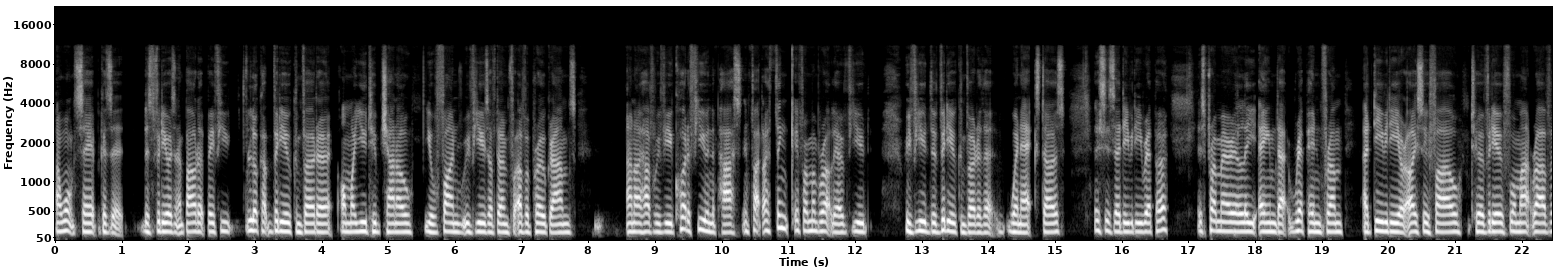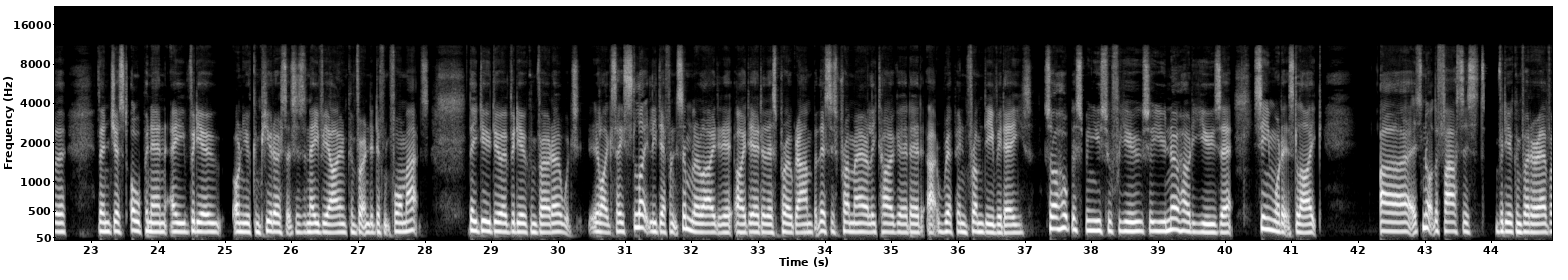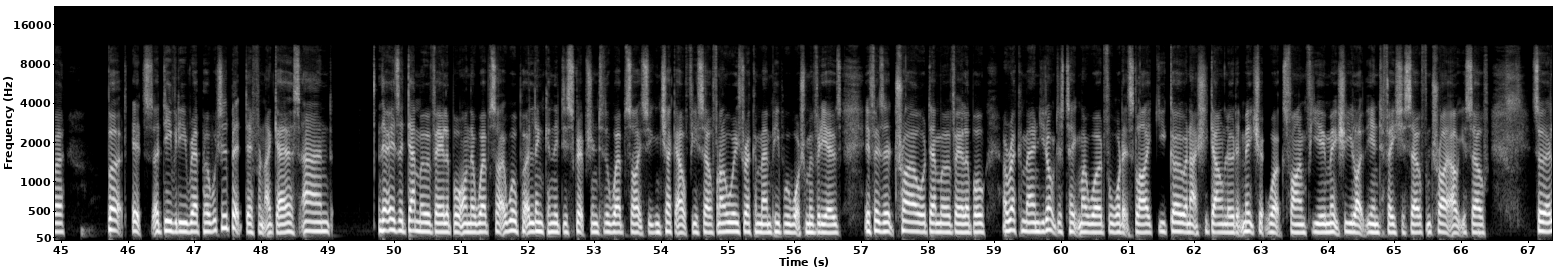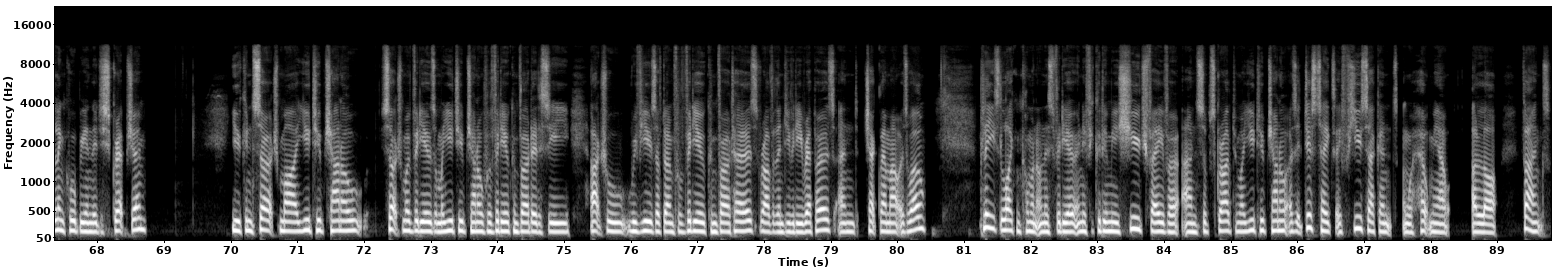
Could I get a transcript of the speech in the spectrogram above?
I won't say it because it this video isn't about it, but if you look up video converter on my YouTube channel, you'll find reviews I've done for other programs. And I have reviewed quite a few in the past. In fact, I think if I remember rightly, I've viewed, reviewed the video converter that WinX does. This is a DVD ripper. It's primarily aimed at ripping from a DVD or ISO file to a video format rather than just opening a video on your computer, such as an AVI, and converting to different formats. They do do a video converter, which, like say, slightly different, similar idea, idea to this program, but this is primarily targeted at ripping from DVDs. So I hope this has been useful for you, so you know how to use it, seeing what it's like. Uh, it's not the fastest video converter ever, but it's a DVD ripper, which is a bit different, I guess, and there is a demo available on their website. I will put a link in the description to the website so you can check it out for yourself. And I always recommend people watch my videos. If there's a trial or demo available, I recommend you don't just take my word for what it's like. You go and actually download it, make sure it works fine for you, make sure you like the interface yourself and try it out yourself. So a link will be in the description. You can search my YouTube channel search my videos on my YouTube channel for Video Converter to see actual reviews I've done for video converters rather than DVD rippers and check them out as well. Please like and comment on this video and if you could do me a huge favour and subscribe to my YouTube channel as it just takes a few seconds and will help me out a lot. Thanks.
